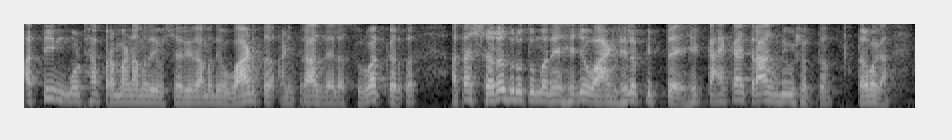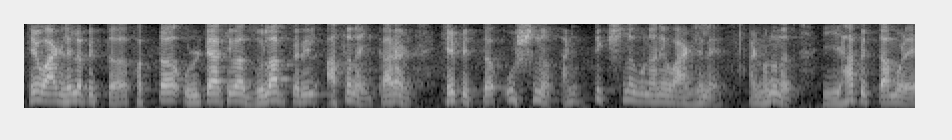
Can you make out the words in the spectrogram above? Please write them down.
अति मोठ्या प्रमाणामध्ये शरीरामध्ये वाढतं आणि त्रास द्यायला सुरुवात करतं. आता शरद ऋतूमध्ये हे जे वाढलेलं पित्त आहे हे काय काय त्रास देऊ शकतं? तर बघा हे वाढलेलं पित्त फक्त उलट्या किंवा जुलाब करील असं नाही कारण हे पित्त उष्ण आणि तीक्ष्ण गुणाने वाढलेलं आहे. आणि म्हणूनच ह्या पित्तामुळे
